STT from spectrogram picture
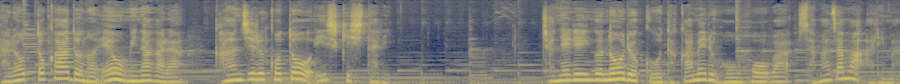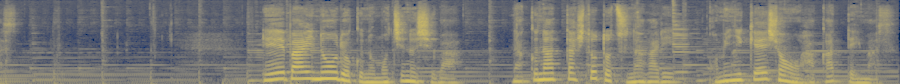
タロットカードの絵を見ながら感じることを意識したりチャネリング能力を高める方法は様々あります。霊媒能力の持ち主は亡くなった人とつながりコミュニケーションを図っています。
